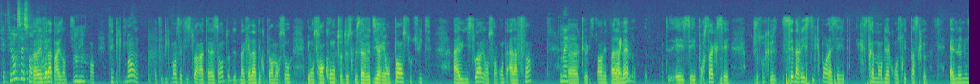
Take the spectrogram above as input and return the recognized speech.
effectivement, c'est sombre. Non, mais oui. voilà, par exemple, Mhm. typiquement, typiquement, cette histoire intéressante de- d'un cadavre découpé en morceaux, et on se rend compte de ce que ça veut dire, et on pense tout de suite à une histoire, et on se rend compte à la fin Ouais. euh, que l'histoire n'est pas la même. Et c'est pour ça que c'est. Je trouve que scénaristiquement, la série est extrêmement bien construite parce que elle ne nous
